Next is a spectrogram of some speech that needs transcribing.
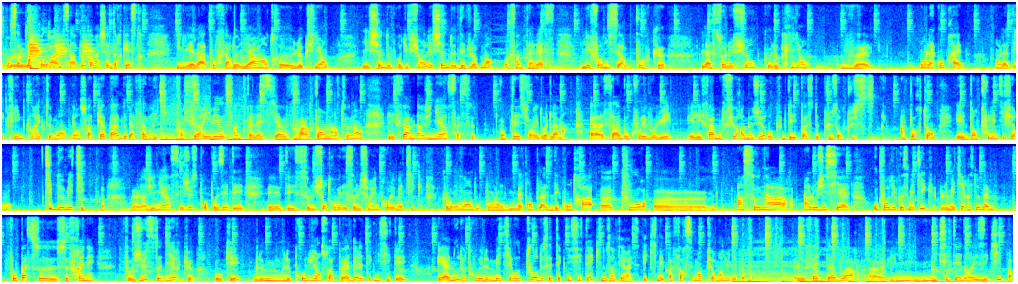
responsable de programme, c'est un peu comme un chef d'orchestre. Il est là pour faire le lien entre le client, les chaînes de production, les chaînes de développement au sein de Thales, les fournisseurs, pour que la solution que le client veut, on la comprenne, on la décline correctement et on soit capable de la fabriquer. Quand je suis arrivée au sein de Thales il y a 20 ans maintenant, les femmes d'ingénieurs, ça se comptait sur les doigts de la main. Euh, ça a beaucoup évolué et les femmes, au fur et à mesure, occupent des postes de plus en plus importants et dans tous les différents types de métiers. Euh, l'ingénieur, c'est juste proposer euh, des, solutions, trouver des solutions à une problématique. Que l'on vende ou qu'on mette en place des contrats pour un sonar, un logiciel ou pour du cosmétique, le métier reste le même. Il ne faut pas se, freiner. Il faut juste dire que, ok, le produit en soi peut être de la technicité, et à nous de trouver le métier autour de cette technicité qui nous intéresse et qui n'est pas forcément purement du développement. Le fait d'avoir euh, une mixité dans les équipes,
